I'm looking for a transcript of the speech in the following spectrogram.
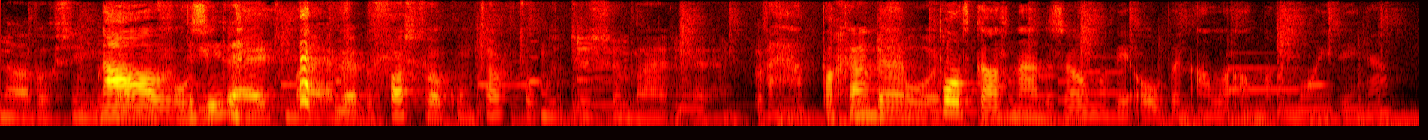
Nou, we zien elkaar Nou, wel voor we die zien- tijd. Maar en we hebben vast wel contact ondertussen. Maar eh, we gaan de ervoor. podcast na de zomer weer open en alle andere mooie dingen.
